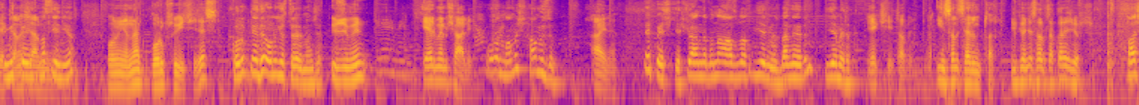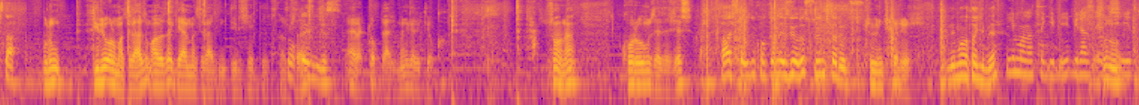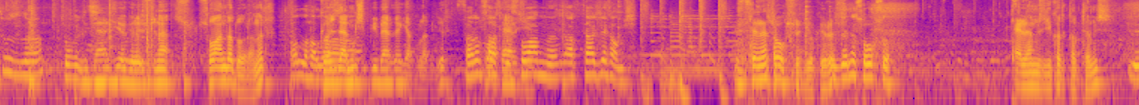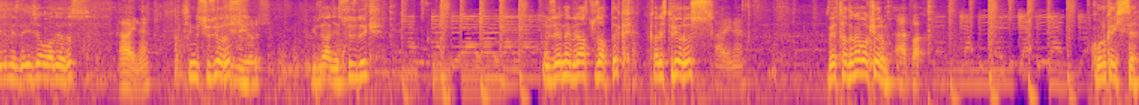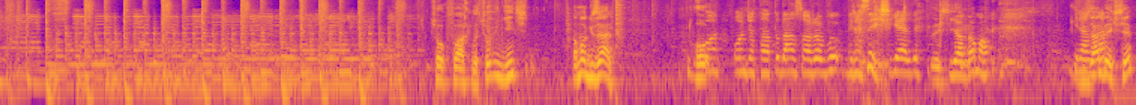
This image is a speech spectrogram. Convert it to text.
Ümit Tekrar Bey nasıl yeniyor? Onun yanına koruk suyu içeceğiz. Koruk nedir onu gösterelim önce. Üzümün ermemiş hali. Olmamış ham üzüm. Aynen. Hep eşki. Şu anda bunu ağzımda atıp yiyemiyoruz. Ben denedim, yiyemedim. Ekşi tabii. İnsanı serin tutar. İlk önce sarımsaklar eziyoruz. Başla. Bunun diri olması lazım, ağza gelmesi lazım. Diri şekli Çok ezmeyeceğiz. Evet, çok da ezmeye gerek yok. Sonra koruğumuzu ezeceğiz. Taşla üzüm koklarını eziyoruz, suyunu çıkarıyoruz. Suyunu çıkarıyoruz. Limonata gibi. Limonata gibi biraz Bunu- ekşi, tuzlu. Çok ilginç. Tercihe göre üstüne so- soğan da doğranır. Allah Allah. Közlenmiş biber de yapılabilir. O Sarımsaklı, tercih. soğanlı artık tercihe kalmış. Üstüne soğuk süt döküyoruz. Üzerine soğuk su. Ellerimizi yıkadık tabii temiz. Elimizle iyice ovalıyoruz. Aynen. Şimdi süzüyoruz. Süzüyoruz. Güzelce süzdük. Üzerine biraz tuz attık. Karıştırıyoruz. Aynen. Ve tadına bakıyorum. Ha bak. Koruk ekşisi. Çok farklı, çok ilginç ama güzel. O Onca tatlıdan sonra bu biraz ekşi geldi. ekşi geldi ama Biraz güzel da bir ekşi.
